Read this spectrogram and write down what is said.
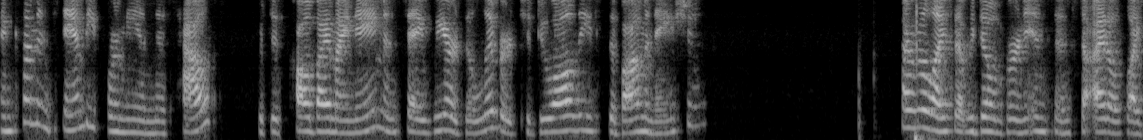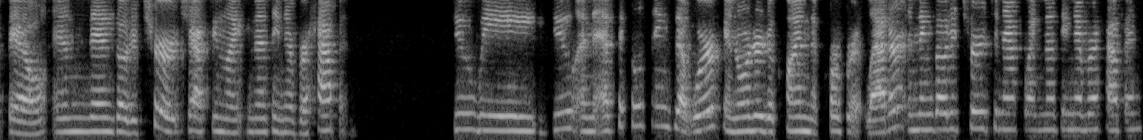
and come and stand before me in this house, which is called by my name, and say, We are delivered to do all these abominations? I realize that we don't burn incense to idols like Baal and then go to church acting like nothing ever happened. Do we do unethical things at work in order to climb the corporate ladder and then go to church and act like nothing ever happened?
